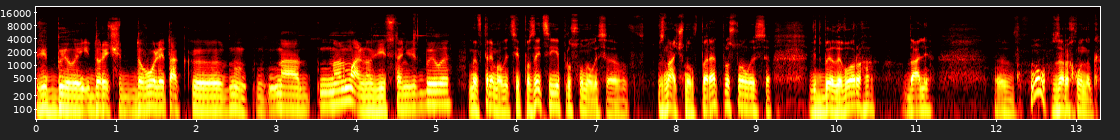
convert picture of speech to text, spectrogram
Відбили і, до речі, доволі так е, ну, на нормальну відстань відбили. Ми втримали ці позиції, просунулися значно вперед, просунулися, відбили ворога далі. Е, Ну, за рахунок.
